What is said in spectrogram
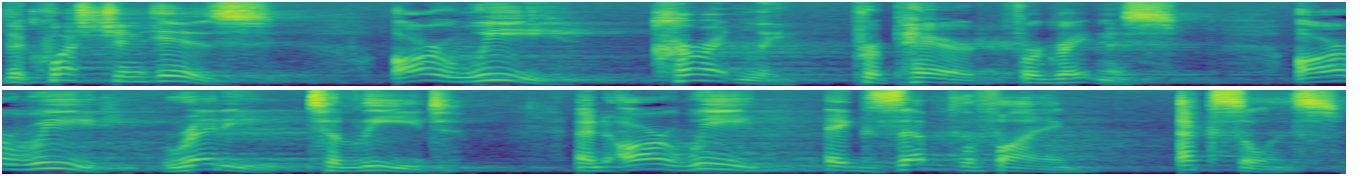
The question is, are we currently prepared for greatness? Are we ready to lead? And are we exemplifying excellence?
